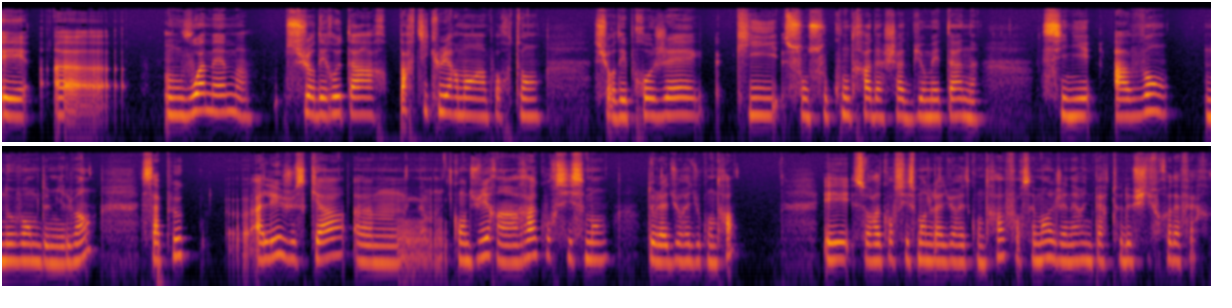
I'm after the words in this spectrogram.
Et euh, on voit même sur des retards particulièrement importants sur des projets qui sont sous contrat d'achat de biométhane signé avant novembre 2020, ça peut euh, aller jusqu'à euh, conduire à un raccourcissement de la durée du contrat. Et ce raccourcissement de la durée de contrat, forcément, elle génère une perte de chiffre d'affaires.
